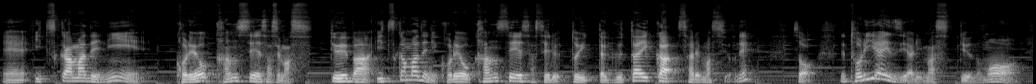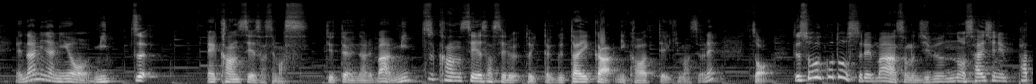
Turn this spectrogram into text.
えー、5日までにこれを完成させますって言えば、5日までにこれを完成させるといった具体化されますよね。そう。とりあえずやりますっていうのも、何々を3つ完成させます。って言ったようになれば、3つ完成させるといった具体化に変わっていきますよね。そう。で、そういうことをすれば、その自分の最初にパッ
